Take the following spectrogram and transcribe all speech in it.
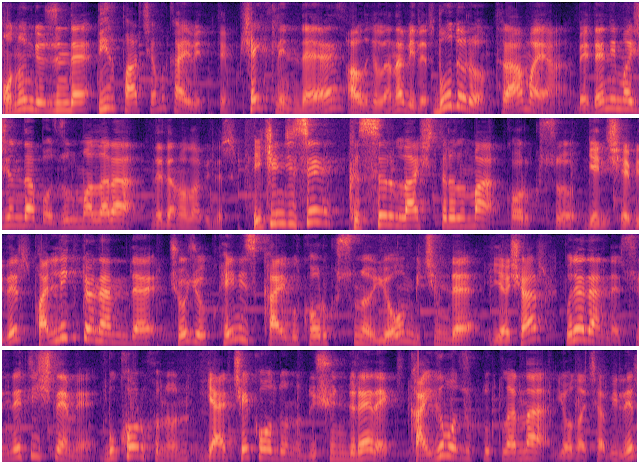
onun gözünde bir parçamı kaybettim şeklinde algılanabilir. Bu durum travmaya, beden imajında bozulmalara neden olabilir. İkincisi kısırlaştırılma korkusu gelişebilir. Fallik dönemde çocuk penis kaybı korkusunu yoğun biçimde yaşar. Bu nedenle sünnet işlemi bu korkunun gerçek olduğunu düşündürerek kaygı bozukluklarına yol açabilir.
